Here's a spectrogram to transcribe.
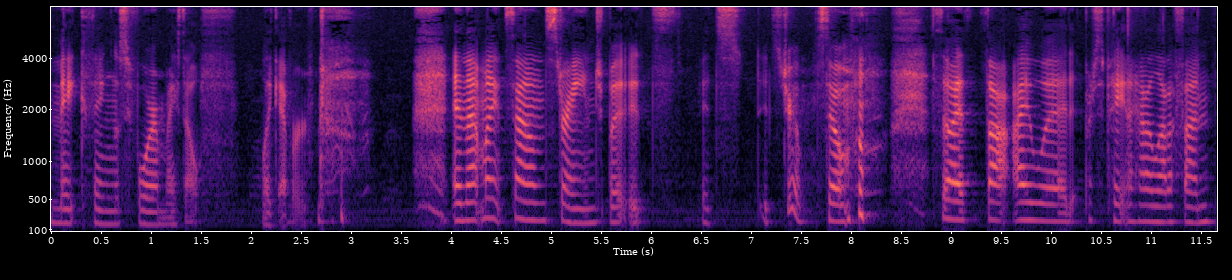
make things for myself like ever. and that might sound strange, but it's it's it's true. So so I thought I would participate and I had a lot of fun.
